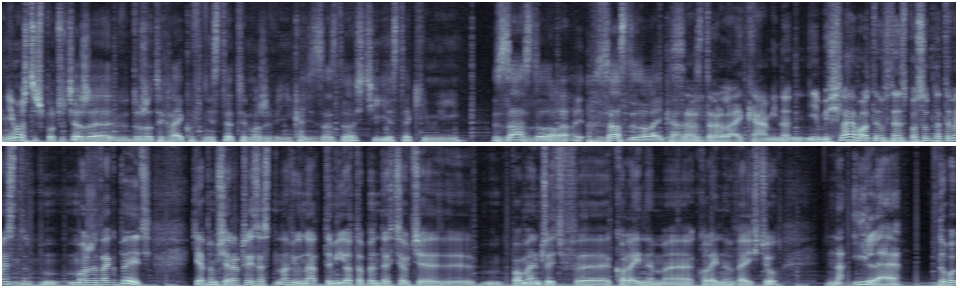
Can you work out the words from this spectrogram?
nie masz też poczucia, że dużo tych lajków niestety może wynikać z zazdrości i jest takimi zazdro, zazdro lajkami? Zazdro lajkami. No, nie myślałem o tym w ten sposób, natomiast no, może tak być. Ja bym się raczej zastanowił nad tym i o to będę chciał cię y, pomęczyć w y, kolejnym, y, kolejnym wejściu. Na ile, no bo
